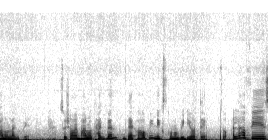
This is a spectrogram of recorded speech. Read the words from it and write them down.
ভালো লাগবে। সো সবাই ভালো থাকবেন। দেখা হবে নেক্সট কোনো ভিডিওতে তো আল্লাহ হাফিজ।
